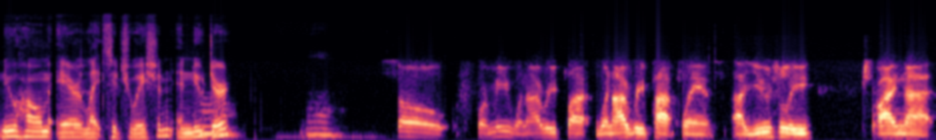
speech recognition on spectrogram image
New home, air, light situation, and new dirt. So for me, when I repot when I repot plants, I usually try not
